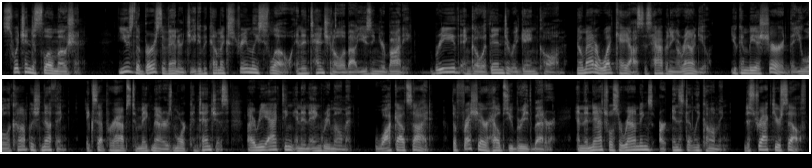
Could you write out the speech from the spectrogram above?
Switch into slow motion. Use the burst of energy to become extremely slow and intentional about using your body. Breathe and go within to regain calm. No matter what chaos is happening around you, you can be assured that you will accomplish nothing, except perhaps to make matters more contentious, by reacting in an angry moment. Walk outside. The fresh air helps you breathe better, and the natural surroundings are instantly calming. Distract yourself.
